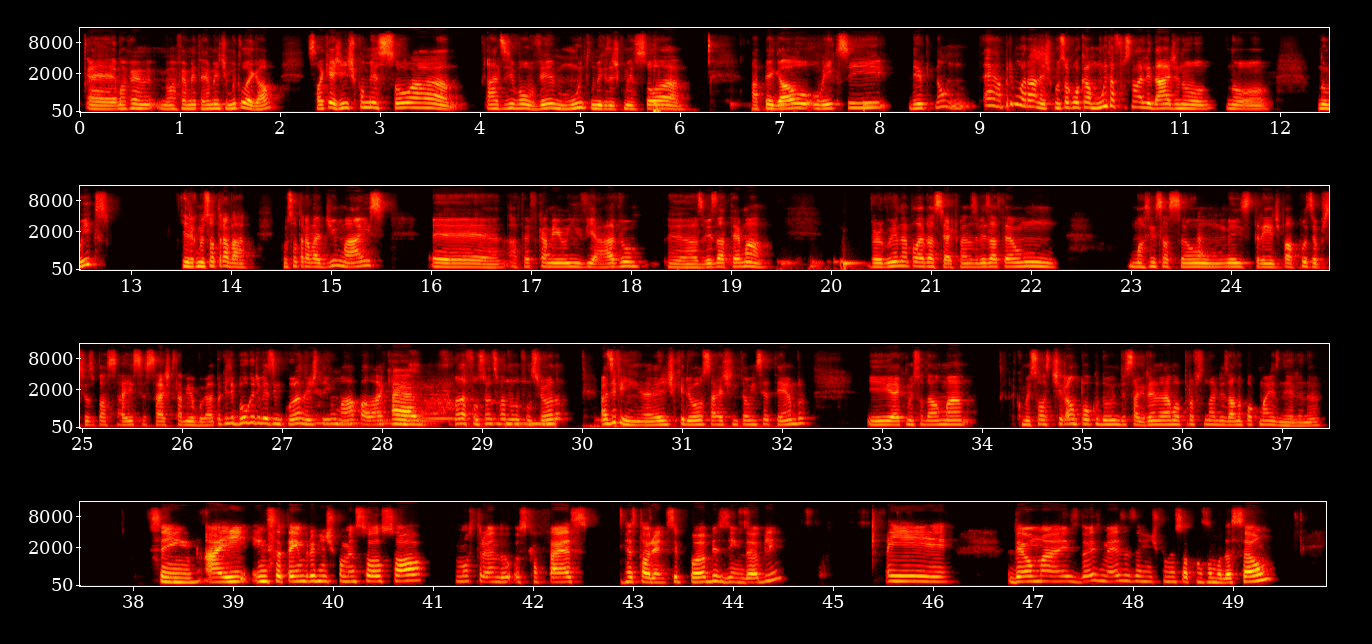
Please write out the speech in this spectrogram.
é uma, uma ferramenta realmente muito legal. Só que a gente começou a, a desenvolver muito no Wix, a gente começou a, a pegar o, o Wix e meio que não é aprimorar, né? A gente começou a colocar muita funcionalidade no, no, no Wix ele começou a travar. Começou a travar demais, é, até ficar meio inviável, é, às vezes até uma vergonha na palavra certa, mas às vezes até um, uma sensação meio estranha de falar, putz, eu preciso passar esse site que tá meio bugado, porque ele buga de vez em quando, a gente tem um mapa lá que é. semana funciona, semana não funciona. Mas enfim, a gente criou o site então em setembro e aí começou a dar uma começou a tirar um pouco do, do Instagram e dar uma profissionalizada um pouco mais nele, né? Sim, aí em setembro a gente começou só mostrando os cafés, restaurantes e pubs em Dublin. E deu mais dois meses a gente começou com acomodação.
